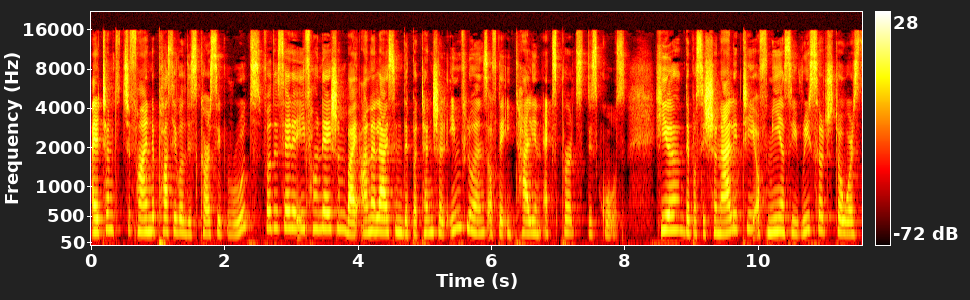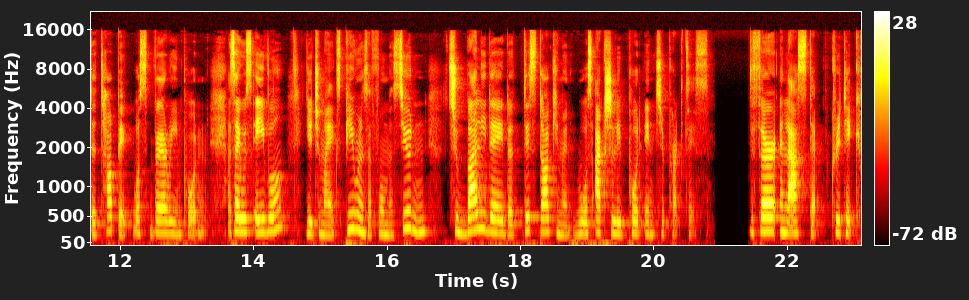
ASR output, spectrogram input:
I attempted to find the possible discursive roots for the CDI Foundation by analyzing the potential influence of the Italian experts' discourse. Here, the positionality of me as a research towards the topic was very important, as I was able, due to my experience as a former student, to validate that this document was actually put into practice. The third and last step critique.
